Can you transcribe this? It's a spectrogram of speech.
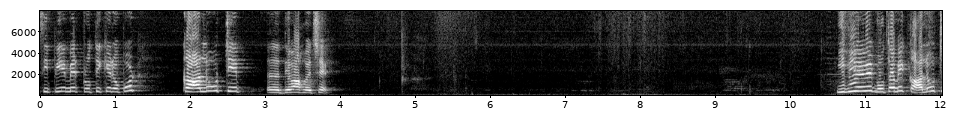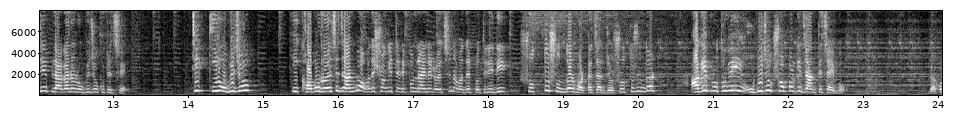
সিপিএম এর প্রতীকের ওপর কালো টেপ দেওয়া হয়েছে। ইভিএম এর বোতামে কালো টেপ লাগানোর অভিযোগ উঠেছে। ঠিক কি অভিযোগ? কি খবর রয়েছে জানব? আমাদের সঙ্গে টেলিফোন লাইনে রয়েছেন আমাদের প্রতিনিধি সত্য সুন্দর ভট্টাচার্য। সত্য সুন্দর আগে প্রথমে এই অভিযোগ সম্পর্কে জানতে চাইব। দেখো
